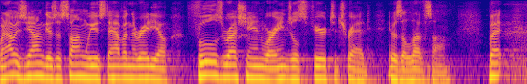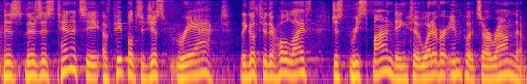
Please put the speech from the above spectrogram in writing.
when I was young, there's a song we used to have on the radio Fools Rush In Where Angels Fear to Tread. It was a love song. But there's, there's this tendency of people to just react. They go through their whole life just responding to whatever inputs are around them.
